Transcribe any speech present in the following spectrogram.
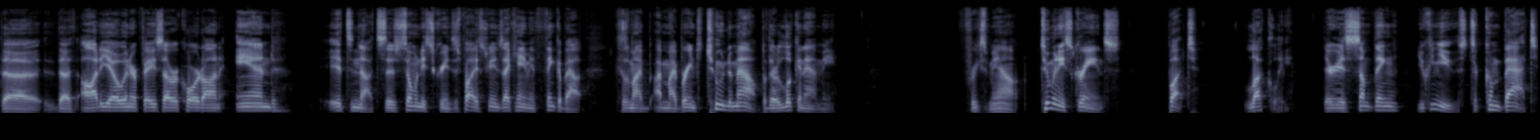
the, the audio interface I record on, and it's nuts. There's so many screens. There's probably screens I can't even think about because my, my brain's tuned them out, but they're looking at me. Freaks me out. Too many screens. But luckily, there is something you can use to combat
